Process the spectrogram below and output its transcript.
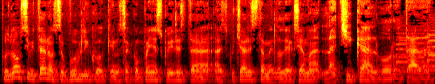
pues vamos a invitar a nuestro público a que nos acompañe a escuchar esta, a escuchar esta melodía que se llama La chica alborotada.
